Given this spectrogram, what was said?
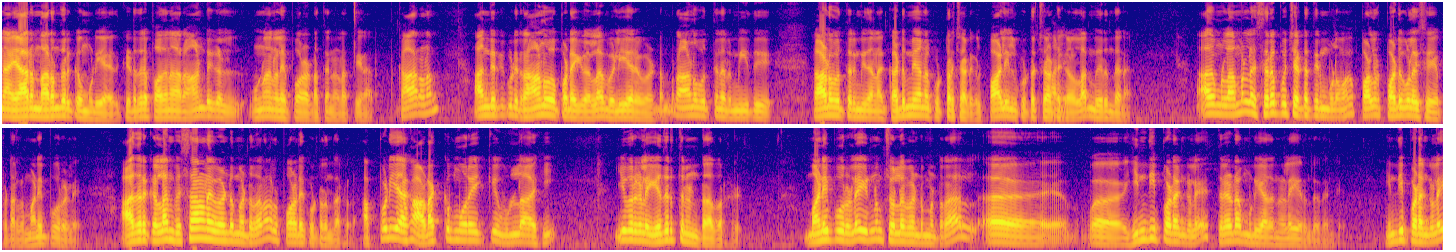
நான் யாரும் மறந்திருக்க முடியாது. கிட்டத்தட்ட பதினாறு ஆண்டுகள் உண்ணாநிலை போராட்டத்தை நடத்தினார். காரணம் அங்கே இருக்கக்கூடிய இராணுவ படைகள் எல்லாம் வெளியேற வேண்டும். இராணுவத்தினர் மீது இராணுவத்தினர் மீதான கடுமையான குற்றச்சாட்டுகள் பாலியல் குற்றச்சாட்டுகள் எல்லாம் இருந்தன. அதுவும் இல்லாமல் சிறப்பு சட்டத்தின் மூலமாக பலர் படுகொலை செய்யப்பட்டார்கள் மணிப்பூரில். அதற்கெல்லாம் விசாரணை வேண்டும் என்று தான் அவர்கள் போராடி கொண்டிருந்தார்கள். அப்படியாக அடக்குமுறைக்கு உள்ளாகி இவர்களை எதிர்த்து நின்றவர்கள். மணிப்பூரில் இன்னும் சொல்ல வேண்டுமென்றால் ஹிந்தி படங்களே திருட முடியாத நிலை இருந்தது அங்கே. ஹிந்தி படங்களை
